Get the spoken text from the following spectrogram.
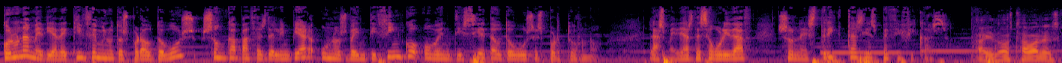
Con una media de 15 minutos por autobús, son capaces de limpiar unos 25 o 27 autobuses por turno. Las medidas de seguridad son estrictas y específicas. Hay dos chavales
